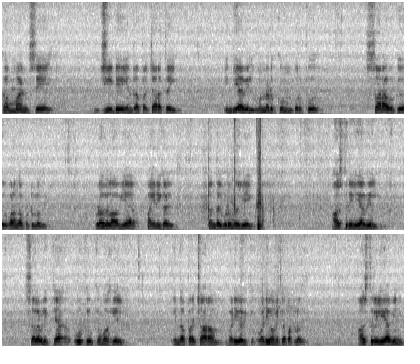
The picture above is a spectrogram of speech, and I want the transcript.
கம் அண்ட் சே ஜி டே என்ற பிரச்சாரத்தை இந்தியாவில் முன்னெடுக்கும் பொறுப்பு சாராவுக்கு வழங்கப்பட்டுள்ளது. உலகளாவிய பயணிகள் தங்கள் விடுமுறையை ஆஸ்திரேலியாவில் செலவழிக்க ஊக்குவிக்கும் வகையில் இந்த பிரச்சாரம் வடிவமைக்க வடிவமைக்கப்பட்டுள்ளது. ஆஸ்திரேலியாவின்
